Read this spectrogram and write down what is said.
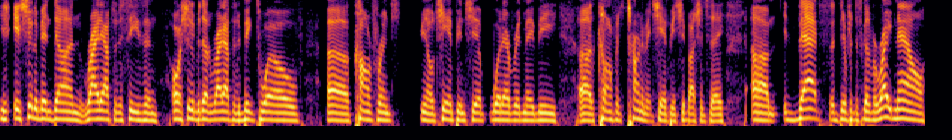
It it should have been done right after the season, or it should have been done right after the Big Twelve uh, conference. You know, championship, whatever it may be, uh, conference tournament championship, I should say. Um, that's a different discussion. But right now,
